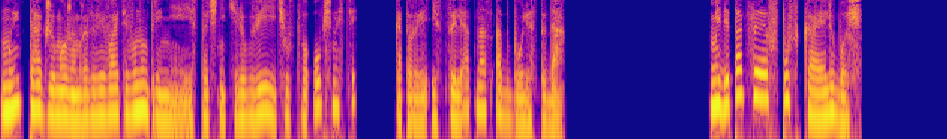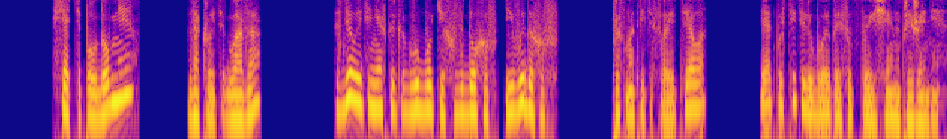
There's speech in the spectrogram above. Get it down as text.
Мы также можем развивать внутренние источники любви и чувства общности, которые исцелят нас от боли стыда. Медитация «Впуская любовь». Сядьте поудобнее, закройте глаза, сделайте несколько глубоких вдохов и выдохов, просмотрите свое тело, и отпустите любое присутствующее напряжение.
